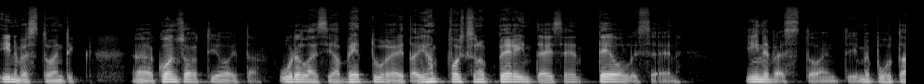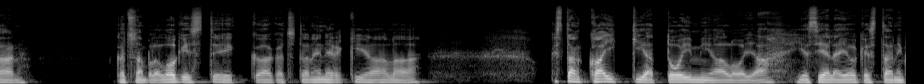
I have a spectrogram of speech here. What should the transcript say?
investointikonsortioita, uudenlaisia vetureita, ihan voisiko sanoa perinteiseen teolliseen investointiin. Me puhutaan, katsotaan paljon logistiikkaa, katsotaan energia-alaa, oikeastaan kaikkia toimialoja ja siellä ei oikeastaan niin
